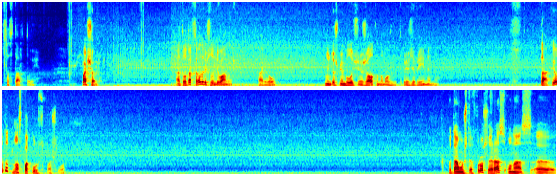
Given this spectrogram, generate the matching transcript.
со стартовой. Пошел. А ты вот так сразу решил ливануть? Орел. Ну, не то, что мне было очень жалко, но может это преждевременно. Так, и вот это у нас по курсу пошло. Потому что в прошлый раз у нас э,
